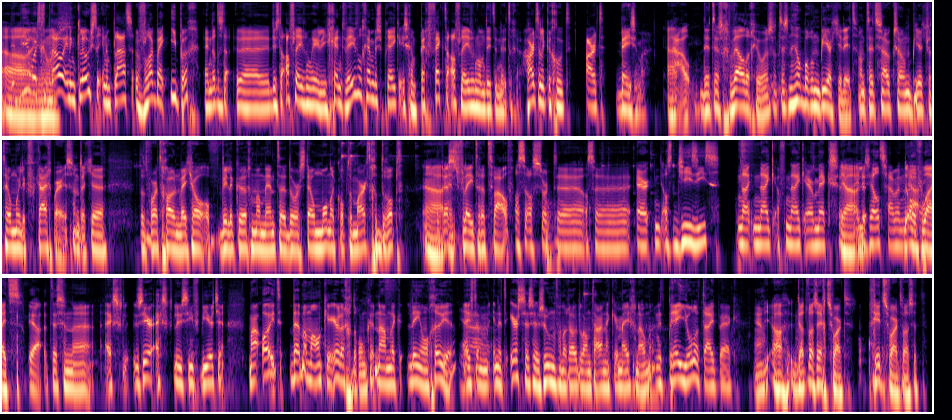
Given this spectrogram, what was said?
Oh, Dit bier wordt gebrouwen in een klooster in een plaats vlakbij Ieper. En dat is de, eh, dus de aflevering waar jullie Gent-Wevelgem bespreken... is er een perfecte aflevering om dit te nuttigen. Hartelijke groet, Art Bezemer. Nou, dit is geweldig, jongens. Het is een heel beroemd biertje, dit. Want dit is ook zo'n biertje wat heel moeilijk verkrijgbaar is. En dat je... Dat wordt gewoon, weet je wel, op willekeurige momenten door een stel monnik op de markt gedropt. Ja, de en- Westvleteren 12. Als, als soort, eh, als, Air, als Jeezys. Ni- Nike of Nike Air Max. Ja, hele de- zeldzame. de Ja. Off-Whites. Ja, het is een eh, exclu- zeer exclusief biertje. Maar ooit, we hebben hem al een keer eerder gedronken. Namelijk Leon Geuyen Ja. heeft hem in het eerste seizoen van de Rode Lantaarn een keer meegenomen. In het pre-Jonne-tijdperk. Ja. Ja, dat was echt zwart. Gitzwart was het.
